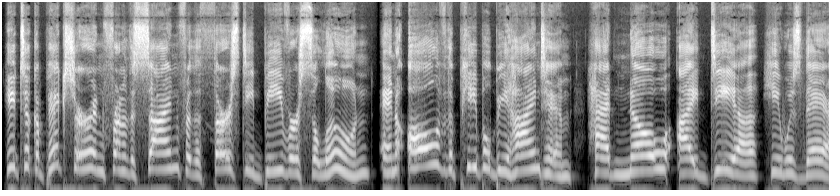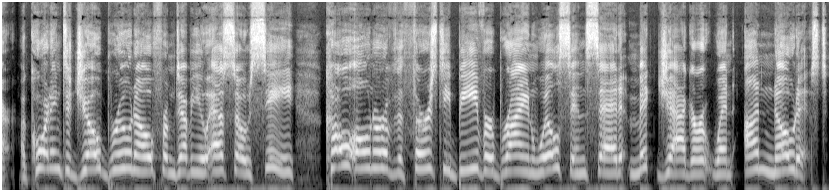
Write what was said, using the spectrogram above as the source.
He took a picture in front of the sign for the Thirsty Beaver Saloon, and all of the people behind him had no idea he was there. According to Joe Bruno from WSOC, co owner of the Thirsty Beaver, Brian Wilson, said Mick Jagger went unnoticed.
